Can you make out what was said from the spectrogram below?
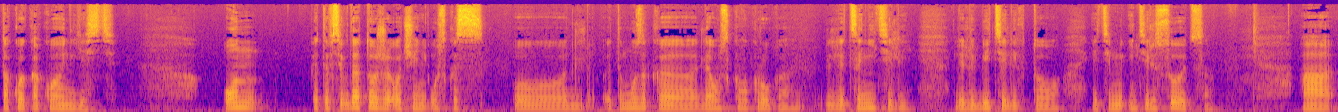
такой, какой он есть, он это всегда тоже очень узко, это музыка для узкого круга, для ценителей, для любителей, кто этим интересуется. А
